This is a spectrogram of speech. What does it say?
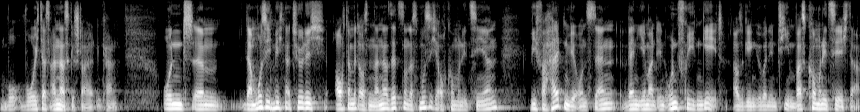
wo, wo ich das anders gestalten kann? Und ähm, da muss ich mich natürlich auch damit auseinandersetzen und das muss ich auch kommunizieren. Wie verhalten wir uns denn, wenn jemand in Unfrieden geht, also gegenüber dem Team? Was kommuniziere ich da?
